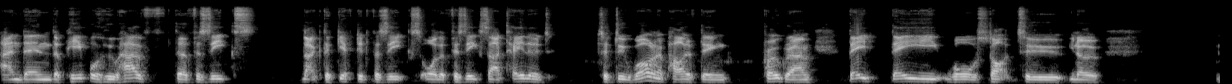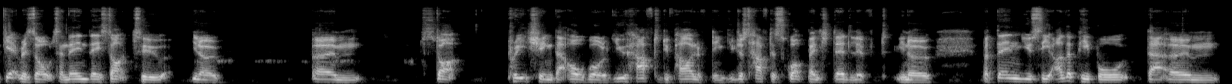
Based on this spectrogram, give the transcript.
And then the people who have the physiques like the gifted physiques or the physiques are tailored to do well in a powerlifting program, they they will start to you know get results, and then they start to you know um, start preaching that oh well you have to do powerlifting. You just have to squat bench deadlift you know. But then you see other people that um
